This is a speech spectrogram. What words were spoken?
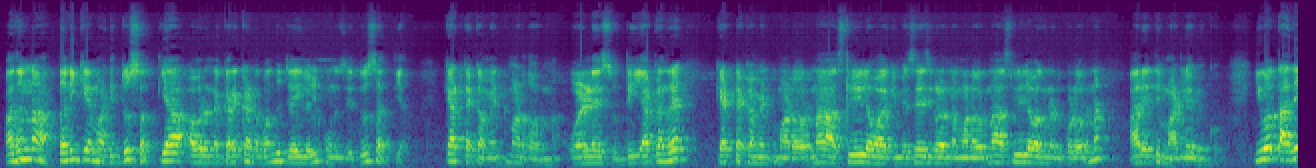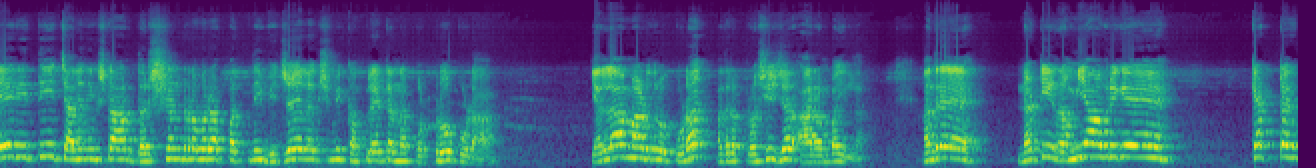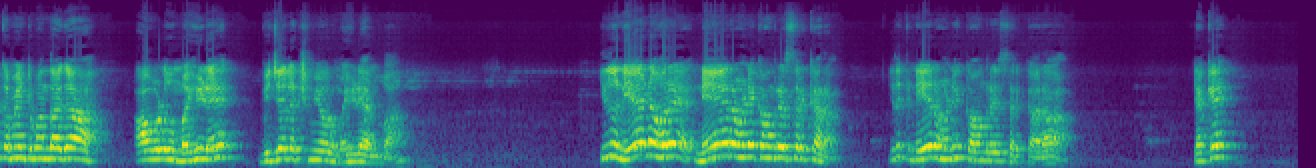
ಅದನ್ನು ತನಿಖೆ ಮಾಡಿದ್ದು ಸತ್ಯ, ಅವರನ್ನು ಕರ್ಕೊಂಡು ಬಂದು ಜೈಲಲ್ಲಿ ಕುಣಿಸಿದ್ದು ಸತ್ಯ. ಕೆಟ್ಟ ಕಮೆಂಟ್ ಮಾಡಿದವ್ರನ್ನ. ಒಳ್ಳೆ ಸುದ್ದಿ. ಯಾಕಂದ್ರೆ ಕೆಟ್ಟ ಕಮೆಂಟ್ ಮಾಡೋರನ್ನ ಅಶ್ಲೀಲವಾಗಿ ಮೆಸೇಜ್ಗಳನ್ನು ಮಾಡೋರನ್ನ ಅಶ್ಲೀಲವಾಗಿ ನಡ್ಕೊಳ್ಳೋರನ್ನ ಆ ರೀತಿ ಮಾಡಲೇಬೇಕು. ಇವತ್ತು ಅದೇ ರೀತಿ ಚಾಲೆಂಜಿಂಗ್ ಸ್ಟಾರ್ ದರ್ಶನ್ ರವರ ಪತ್ನಿ ವಿಜಯಲಕ್ಷ್ಮಿ ಕಂಪ್ಲೇಂಟ್ ಅನ್ನ ಕೊಟ್ಟರೂ ಕೂಡ, ಎಲ್ಲ ಮಾಡಿದ್ರೂ ಕೂಡ ಅದರ ಪ್ರೊಸೀಜರ್ ಆರಂಭ ಇಲ್ಲ. ಅಂದ್ರೆ ನಟಿ ರಮ್ಯಾ ಅವರಿಗೆ ಕೆಟ್ಟ ಕಮೆಂಟ್ ಬಂದಾಗ ಅವಳು ಮಹಿಳೆ, ವಿಜಯಲಕ್ಷ್ಮಿ ಅವರು ಮಹಿಳೆ ಅಲ್ವಾ? ಇದು ನೇರ ಹೊರೆ, ನೇರ ಹೊಣೆ ಕಾಂಗ್ರೆಸ್ ಸರ್ಕಾರ. ಇದಕ್ಕೆ ನೇರ ಹೊಣೆ ಕಾಂಗ್ರೆಸ್ ಸರ್ಕಾರ. ಯಾಕೆ?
